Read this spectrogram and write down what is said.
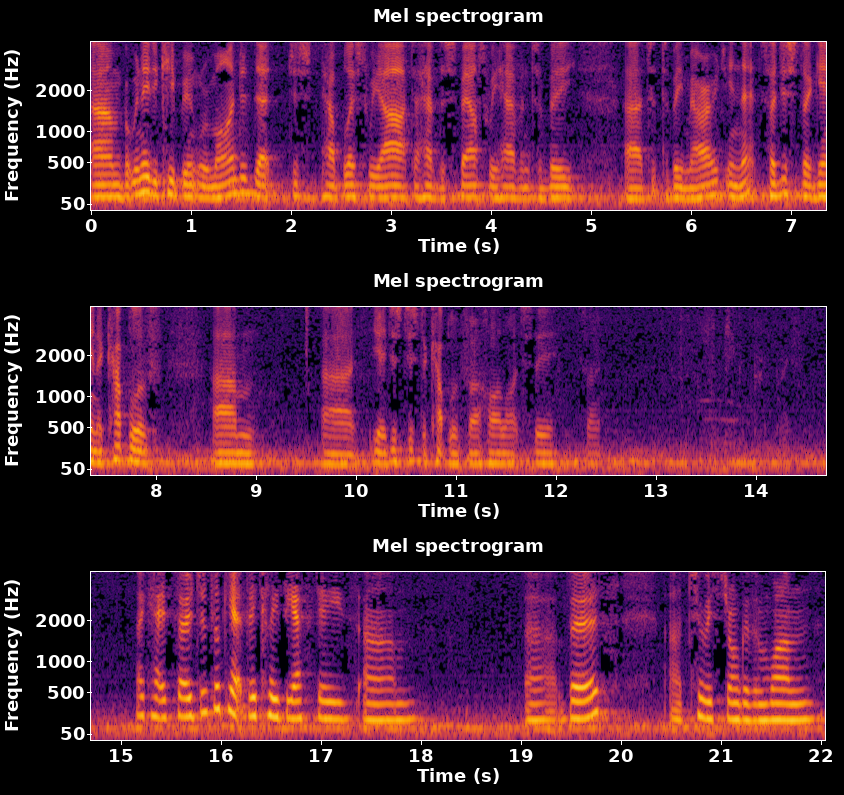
um, but we need to keep being reminded that just how blessed we are to have the spouse we have and to be, uh, to, to, be married in that. So just again, a couple of, um, uh, yeah, just, just a couple of uh, highlights there. So. Okay, so just looking at the Ecclesiastes um, uh, verse, uh, two is stronger than one,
